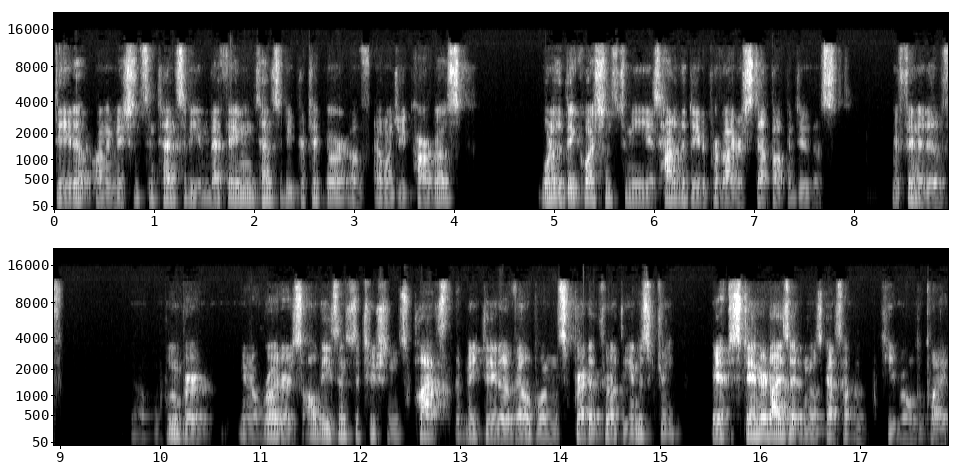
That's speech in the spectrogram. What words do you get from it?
data on emissions intensity and methane intensity, particular of LNG cargoes. One of the big questions to me is how do the data providers step up and do this? Refinitiv, you know, Bloomberg, you know, Reuters, all these institutions, Platts that make data available and spread it throughout the industry. We have to standardize it, and those guys have a key role to play.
